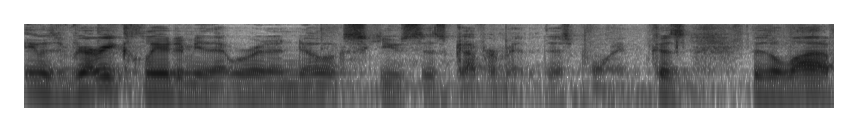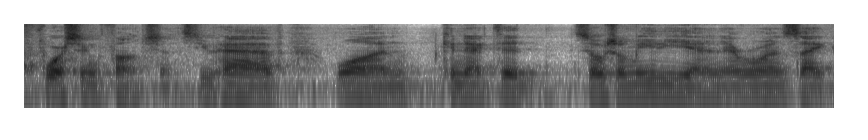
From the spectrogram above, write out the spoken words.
it was very clear to me that we're in a no excuses government at this point because there's a lot of forcing functions. You have one connected social media, and everyone's like,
